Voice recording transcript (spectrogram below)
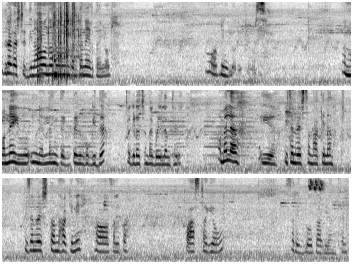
ಇದ್ರಾಗ ಅಷ್ಟೇ ದಿನ ಒಂದೊಂದು ಬರ್ತಾನೆ ಇರ್ತಾ ಇಲ್ಲ ನೋಡ್ರಿ. ಮಾರ್ನಿಂಗ್ ಲೋರಿ ಫ್ಲವರ್ಸ್ ನಾನು ಮೊನ್ನೆ ಇವು ಇವನ್ನೆಲ್ಲ ಹಿಂಗೆ ತೆಗೆದು ತೆಗೆದು ಹೋಗಿದ್ದೆ. ಸೊ ಗಿಡ ಚೆಂದಾಗಿ ಬೆಳಿಲ್ಲ ಅಂಥೇಳಿ ಆಮೇಲೆ ಈ ಕಿಚನ್ ವೇಸ್ಟ್ ತಂದು ಹಾಕಿ ನಾನು. ಕಿಚನ್ ವೇಸ್ಟ್ ತಂದು ಹಾಕಿನಿ. ಆ, ಸ್ವಲ್ಪ ಫಾಸ್ಟಾಗಿ ಅವು. ಸರಿ ಗ್ರೋತ್ ಆಗಲಿ ಅಂಥೇಳಿ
